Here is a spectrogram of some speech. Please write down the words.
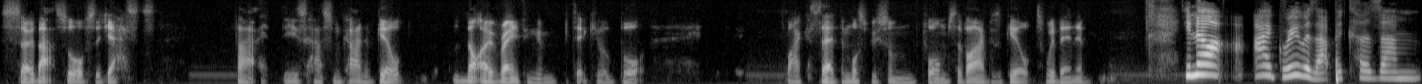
so that sort of suggests that he has some kind of guilt, not over anything in particular, but like I said, there must be some form of survivor's guilt within him. You know, I, I agree with that because, um,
